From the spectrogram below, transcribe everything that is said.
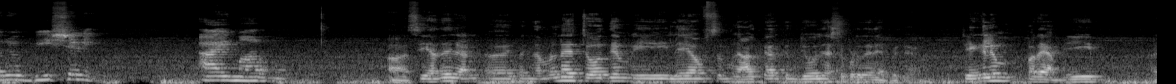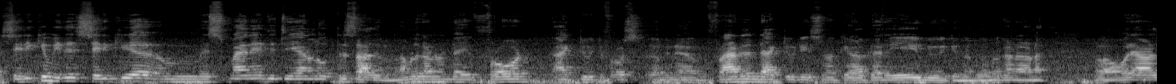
ഒരു ഭീഷണി ആയി മാറുമോ? സി അത് ഇപ്പം നമ്മളുടെ ചോദ്യം ഈ ലേ ഓഫ്സും ആൾക്കാർക്ക് ജോലി നഷ്ടപ്പെടുന്നതിനെ പറ്റിയാണ്. എങ്കിലും പറയാം ഈ ശരിക്കും ഇത് ശരിക്കും മിസ്മാനേജ് ചെയ്യാനുള്ള ഒത്തിരി സാധ്യതകളുണ്ട്. നമ്മൾ കണ്ടിട്ടുണ്ട് ഈ ഫ്രോഡ് ആക്ടിവിറ്റി ഫ്രോഡ് പിന്നെ ഫ്രാഡലന്റ് ആക്ടിവിറ്റീസിനൊക്കെ ആൾക്കാർ എ ഉപയോഗിക്കുന്നുണ്ട്. നമ്മൾ കാണാണ് ഒരാൾ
